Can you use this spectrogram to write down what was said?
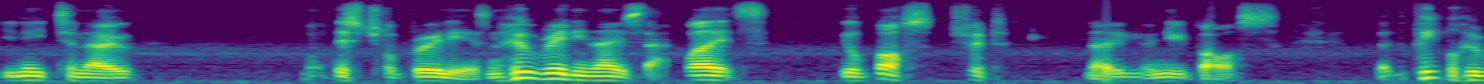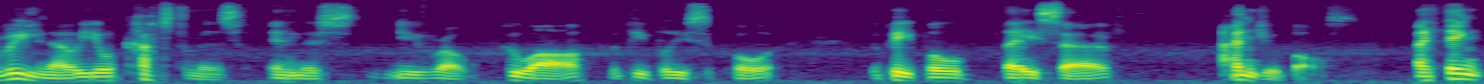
you need to know what this job really is. And who really knows that? Well, it's your boss should know, your new boss, but the people who really know are your customers in this new role, who are the people you support, the people they serve, and your boss. I think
